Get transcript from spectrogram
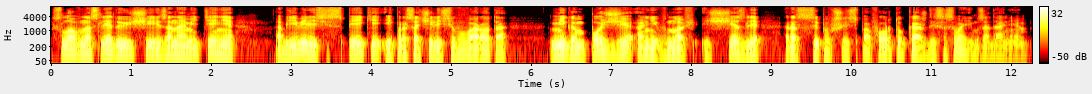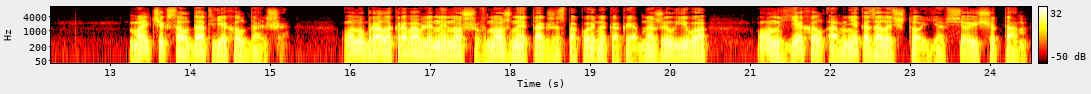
Словно следующие за нами тени объявились спеки и просочились в ворота. Мигом позже они вновь исчезли, рассыпавшись по форту, каждый со своим заданием. Мальчик-солдат ехал дальше. Он убрал окровавленный нож в ножны так же спокойно, как и обнажил его. Он ехал, а мне казалось, что я все еще там.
